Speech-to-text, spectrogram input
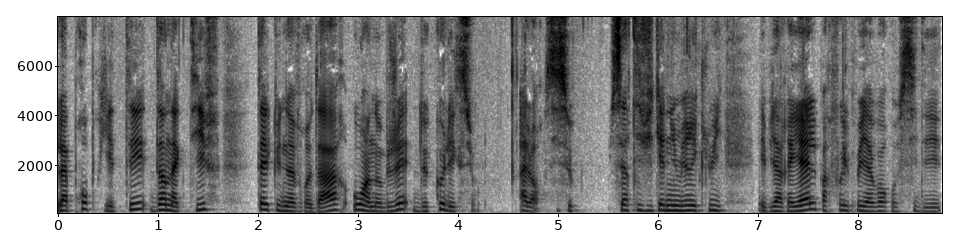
la propriété d'un actif tel qu'une œuvre d'art ou un objet de collection. Alors, si ce certificat numérique, lui, est bien réel. Parfois, il peut y avoir aussi des,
